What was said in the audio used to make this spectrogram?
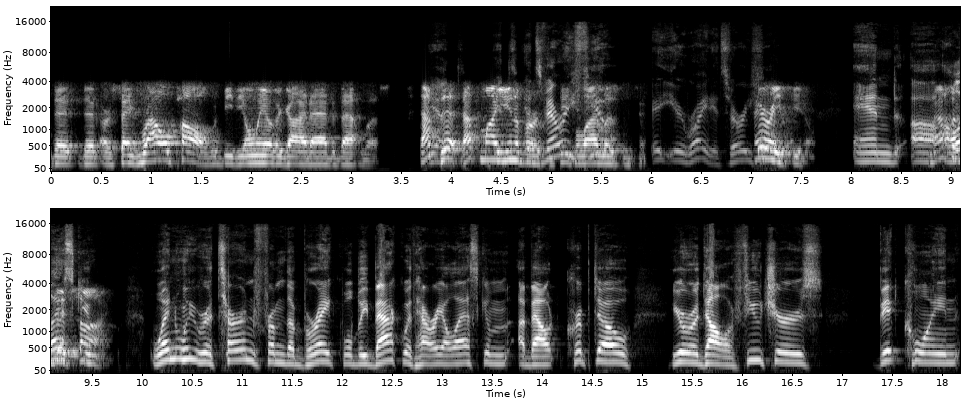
that, that are saying Raoul Pal would be the only other guy to add to that list. That's yeah, it. That's my it's, universe. It's very people few. I listen to. You're right. It's very very few. few. And uh, I'll ask you when we return from the break. We'll be back with Harry. I'll ask him about crypto, eurodollar futures, Bitcoin,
